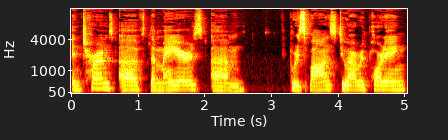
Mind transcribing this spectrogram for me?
in terms of the mayor's um, response to our reporting,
